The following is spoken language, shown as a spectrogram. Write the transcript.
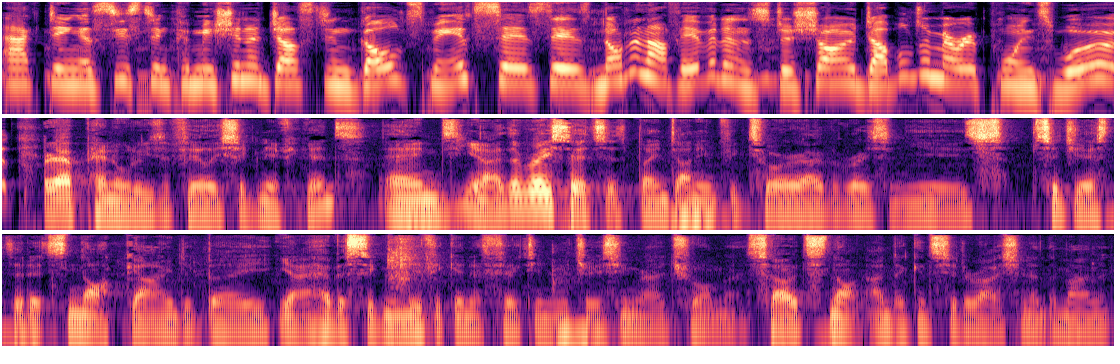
Acting Assistant Commissioner Justin Goldsmith says there's not enough evidence to show double demerit points work. Our penalties are fairly significant, and you know the research that's been done in Victoria over recent years suggests that it's not going to be you know have a significant effect in reducing road trauma. So it's not under consideration at the moment.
